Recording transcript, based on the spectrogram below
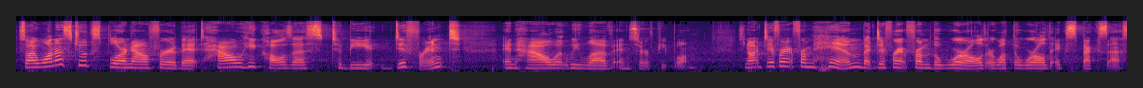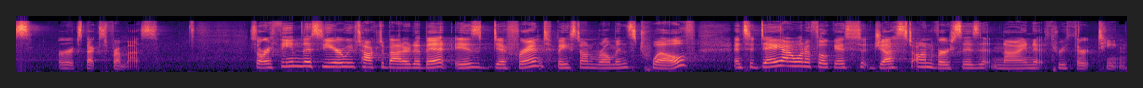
So I want us to explore now for a bit how He calls us to be different in how we love and serve people. It's not different from Him, but different from the world or what the world expects us or expects from us. So, our theme this year, we've talked about it a bit, is different based on Romans 12. And today I want to focus just on verses 9 through 13.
